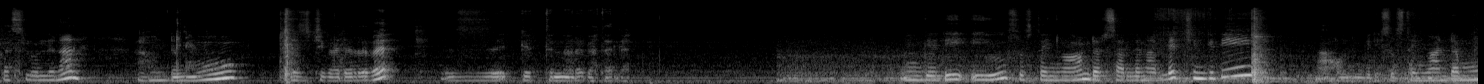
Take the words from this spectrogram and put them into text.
በስሎልናል። አሁን ደግሞ እዚች ጋር ደርበን ዝግት እናረጋታለን። እንግዲህ እዩ ሶስተኛዋም ደርሳልናለች። እንግዲህ አሁን እንግዲህ ሶስተኛዋን ደግሞ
